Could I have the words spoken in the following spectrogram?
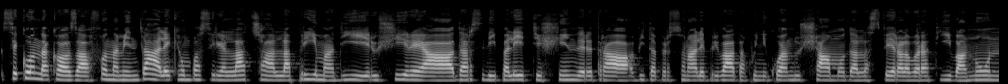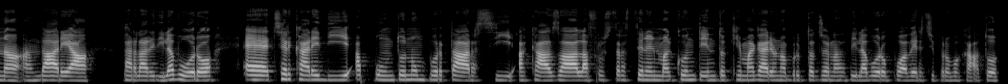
Seconda cosa fondamentale che un po' si riallaccia alla prima di riuscire a darsi dei paletti e scendere tra vita personale e privata, quindi quando usciamo dalla sfera lavorativa non andare a parlare di lavoro, è cercare di appunto non portarsi a casa la frustrazione e il malcontento che magari una brutta giornata di lavoro può averci provocato.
